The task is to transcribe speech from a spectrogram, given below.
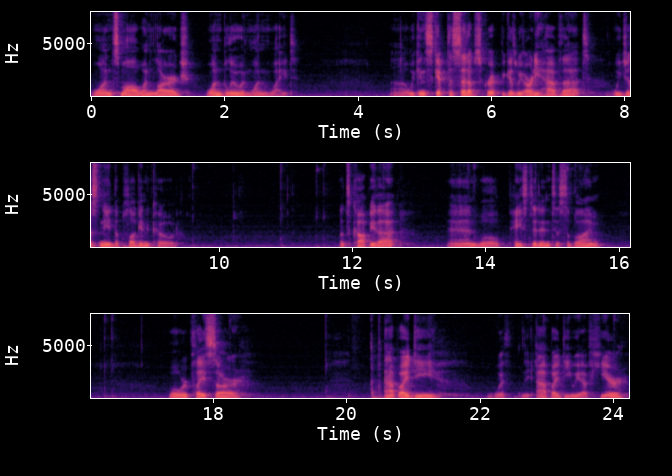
one small, one large, one blue, and one white. Uh, we can skip the setup script because we already have that. We just need the plugin code. Let's copy that and we'll paste it into Sublime. We'll replace our app ID with the app ID we have here.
